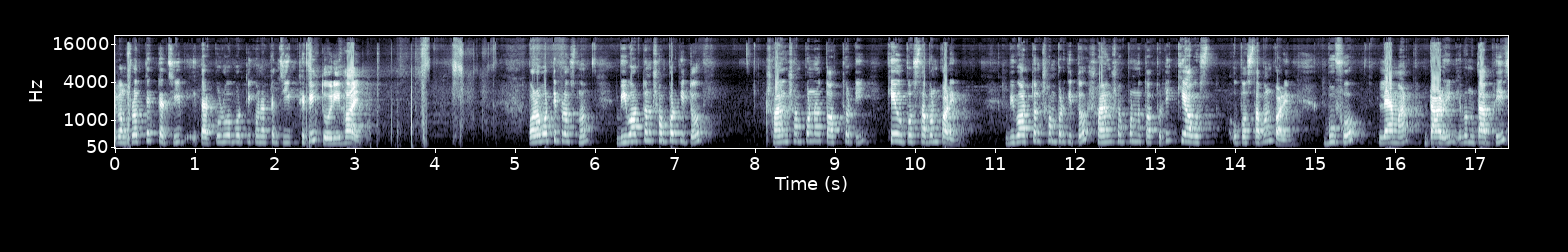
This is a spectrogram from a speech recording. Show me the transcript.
এবং প্রত্যেকটা জীব তার পূর্ববর্তী কোনো একটা জীব থেকেই তৈরি হয়। পরবর্তী প্রশ্ন, বিবর্তন সম্পর্কিত স্বয়ংসম্পন্ন তথ্যটি কে উপস্থাপন করেন? বিবর্তন সম্পর্কিত স্বয়ংসম্পন্ন তথ্যটি কে উপস্থাপন করেন? বুফো, ল্যামার্ক, ডারউইন এবং দ্য ভ্রিস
